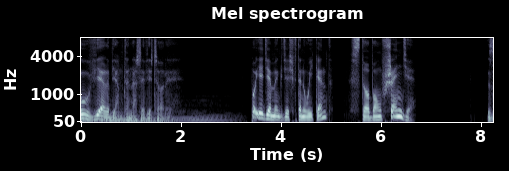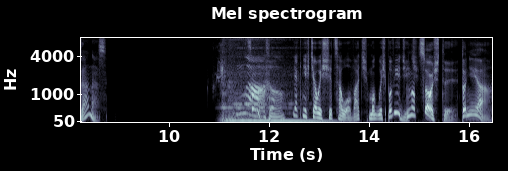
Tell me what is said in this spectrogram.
uwielbiam te nasze wieczory. Pojedziemy gdzieś w ten weekend? Z tobą wszędzie. Za nas. Co to? Jak nie chciałeś się całować, mogłeś powiedzieć. No coś ty, to nie ja.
